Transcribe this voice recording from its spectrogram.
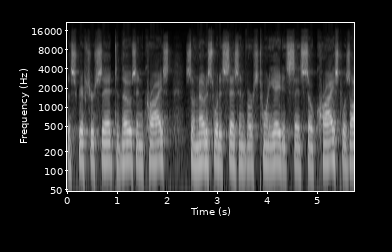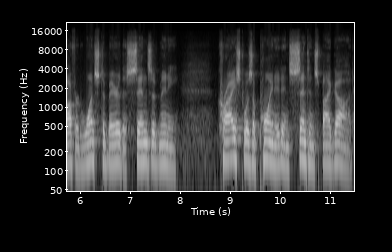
the scripture said to those in Christ. So notice what it says in verse 28. It says, So Christ was offered once to bear the sins of many. Christ was appointed and sentenced by God,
